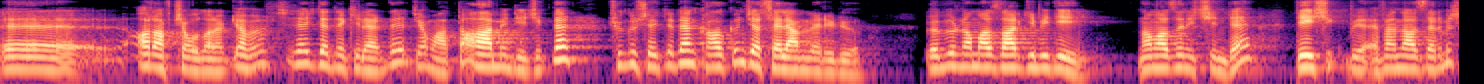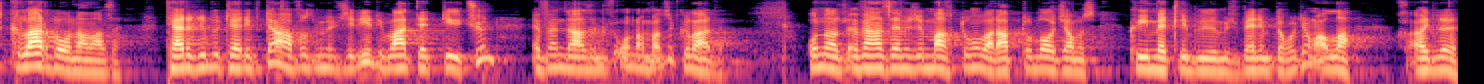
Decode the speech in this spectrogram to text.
e, Arapça olarak yapıyoruz. Secdedekiler de cemaatte amin diyecekler. Çünkü secdeden kalkınca selam veriliyor. Öbür namazlar gibi değil. Namazın içinde değişik bir Efendi Hazretlerimiz kılardı o namazı. Tergib-ü teripte Hafız Müziri rivayet ettiği için Efendi Hazretlerimiz o namazı kılardı. Ondan sonra Efendi Hazretlerimizin mahdumu var. Abdullah hocamız, kıymetli büyüğümüz, benim de hocam. Allah hayırlı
